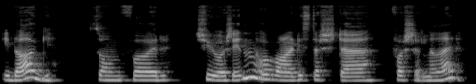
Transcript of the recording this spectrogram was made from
i dag som for 20 år siden, og hva er de største forskjellene der?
